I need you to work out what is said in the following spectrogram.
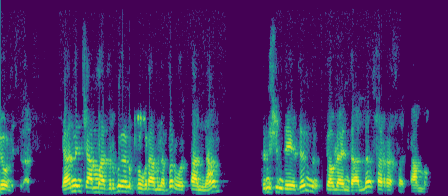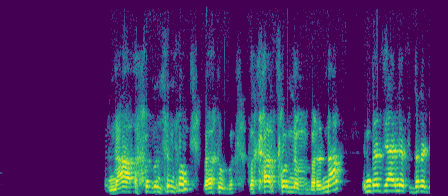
ሊሆን ይችላል። ያንን ጫማ አድርጎ የሆነ ፕሮግራም ነበር። ወጣና ትንሽ እንደሄድን ያው ላይ እንዳለ ፈረሰ ጫማ። እና ምንድነው? በካርቶን ነበር እና እንደዚህ አይነት ደረጃ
